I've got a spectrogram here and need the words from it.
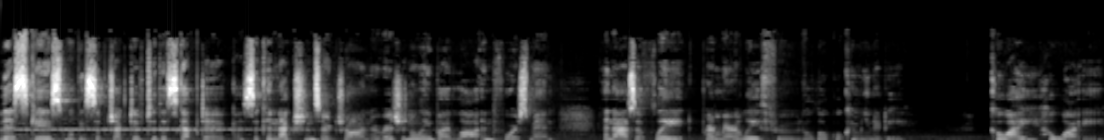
This case will be subjective to the skeptic, as the connections are drawn originally by law enforcement and as of late, primarily through the local community. Kauai, Hawaii.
